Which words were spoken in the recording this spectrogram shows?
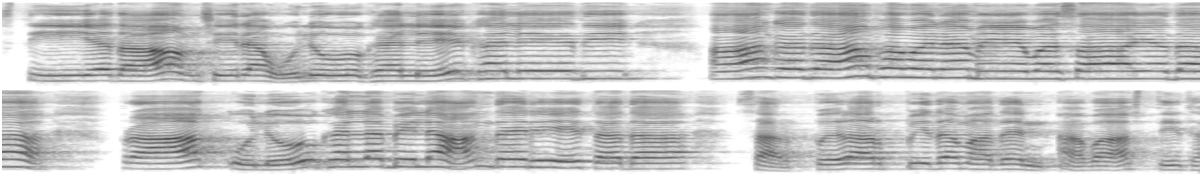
സ്ഥീയതാം ചിര ഉലൂഖലേ ഖലേതി ആഗതാ ഭവനമേവ സായത. പ്രാക്കുലൂഖലബിലാന്തരേ തഥാ. സർപ്പിറർപ്പിതമതൻ അവാസ്ഥിത.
